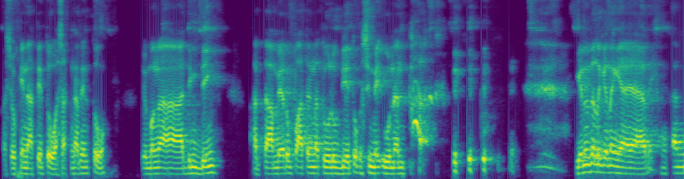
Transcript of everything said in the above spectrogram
Pasukin natin to. Wasak na rin to. Yung mga dingding. At ah, meron pa atang natulog dito kasi may unan pa. Ganun talaga nangyayari. Mukhang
